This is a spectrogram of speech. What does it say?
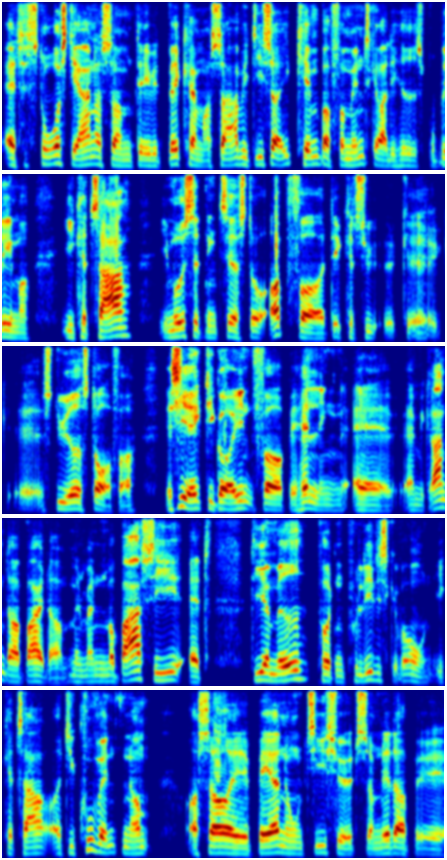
at store stjerner som David Beckham og Sarvi, de så ikke kæmper for menneskerettighedsproblemer i Katar, i modsætning til at stå op for det, øh, øh, styret står for. Jeg siger ikke, de går ind for behandlingen af, af migrantarbejdere, men man må bare sige, at de er med på den politiske vogn i Katar, og de kunne vente om og så øh, bære nogle t-shirts, som netop øh,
